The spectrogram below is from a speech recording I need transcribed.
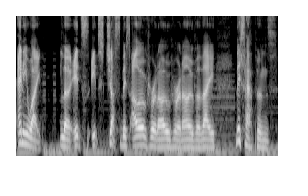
Anyway, look, it's it's just this over and over and over. They this happens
